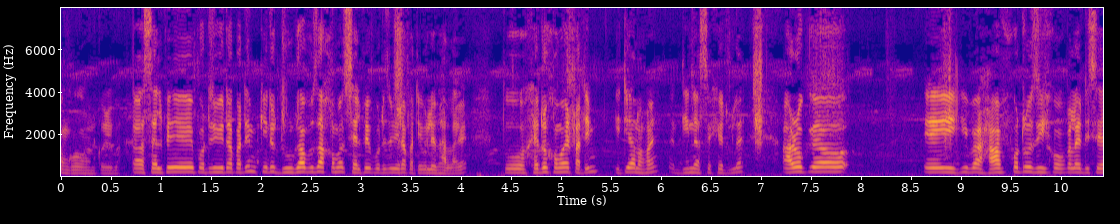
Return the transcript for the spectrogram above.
অংশগ্ৰহণ কৰিবা। চেল্ফি প্ৰতিযোগিতা পাতিম কিন্তু দুৰ্গা পূজাৰ সময়ত চেল্ফি প্ৰতিযোগিতা পাতিবলৈ ভাল লাগে। তো সেইটো সময়ত পাতিম এতিয়া নহয় দিন আছে সেইটোলৈ। আৰু কিয় এই কিবা হাফ ফটো যিসকলে দিছে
